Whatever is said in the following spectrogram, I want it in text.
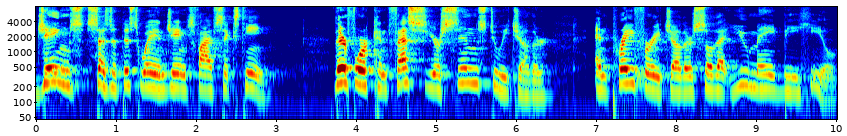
James says it this way in James 5:16. Therefore confess your sins to each other and pray for each other so that you may be healed.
